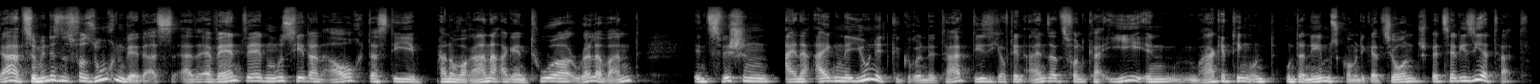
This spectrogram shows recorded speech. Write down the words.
Ja, zumindest versuchen wir das. Also erwähnt werden muss hier dann auch, dass die Hannoveraner Agentur Relevant inzwischen eine eigene Unit gegründet hat, die sich auf den Einsatz von KI in Marketing und Unternehmenskommunikation spezialisiert hat.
